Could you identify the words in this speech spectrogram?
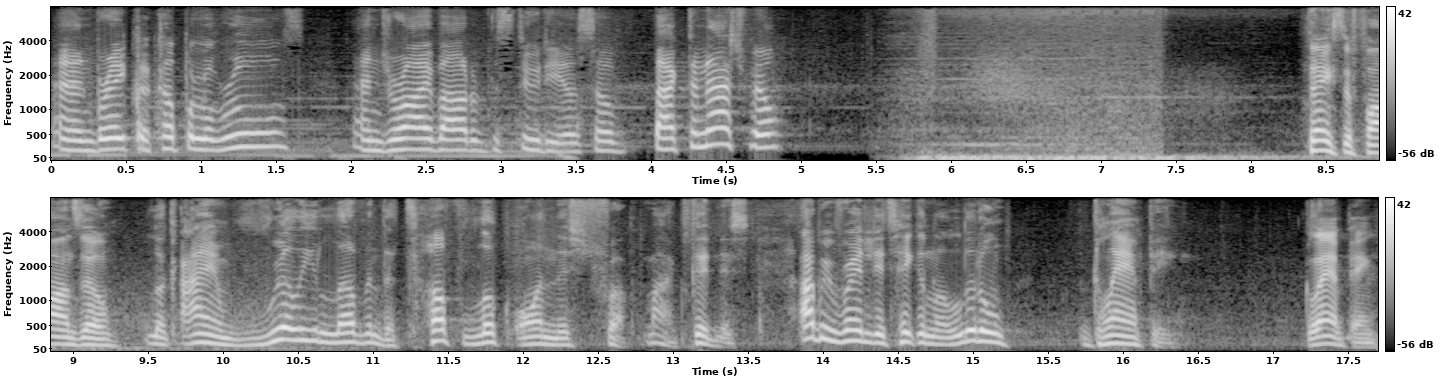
and break a couple of rules and drive out of the studio. So back to Nashville. Thanks, Alfonso. Look, I am really loving the tough look on this truck. My goodness. I'll be ready to take on a little glamping. Glamping?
